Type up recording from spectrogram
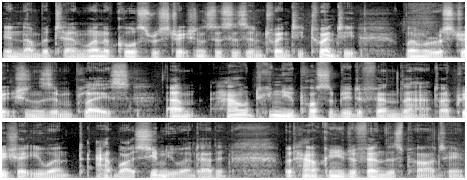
in Number 10, when, of course, restrictions, this is in 2020, when were restrictions in place. Um, how can you possibly defend that? I appreciate you weren't at, well, I assume you weren't at it, but how can you defend this party?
